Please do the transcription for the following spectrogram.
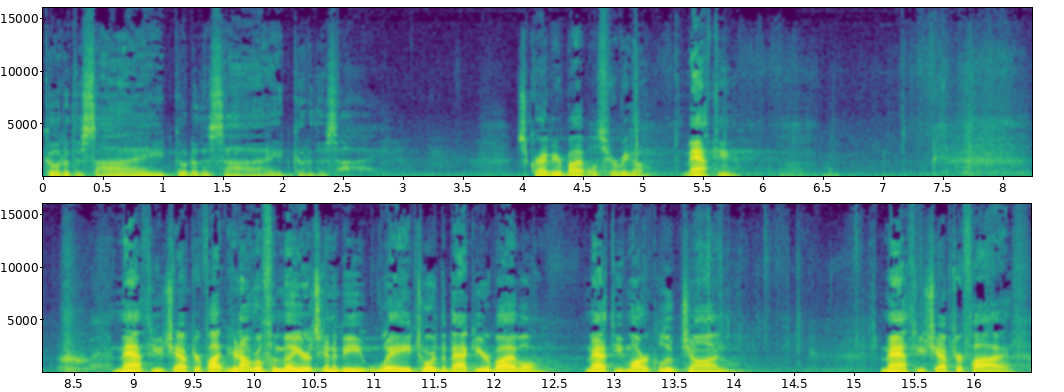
Go to the side, go to the side, go to the side. So grab your Bibles. Here we go. Matthew. Matthew chapter 5. If you're not real familiar, it's going to be way toward the back of your Bible. Matthew, Mark, Luke, John. Matthew chapter 5.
